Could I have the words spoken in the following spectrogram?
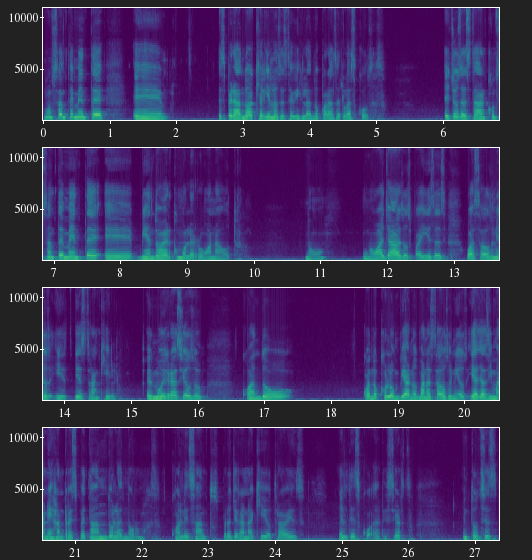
constantemente eh, esperando a que alguien los esté vigilando para hacer las cosas. Ellos están constantemente eh, viendo a ver cómo le roban a otro. No, uno vaya a esos países o a Estados Unidos y, es tranquilo. Es muy gracioso cuando, cuando colombianos van a Estados Unidos y allá sí manejan respetando las normas. ¿Cuáles santos? Pero llegan aquí otra vez el descuadre, ¿cierto? Entonces,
